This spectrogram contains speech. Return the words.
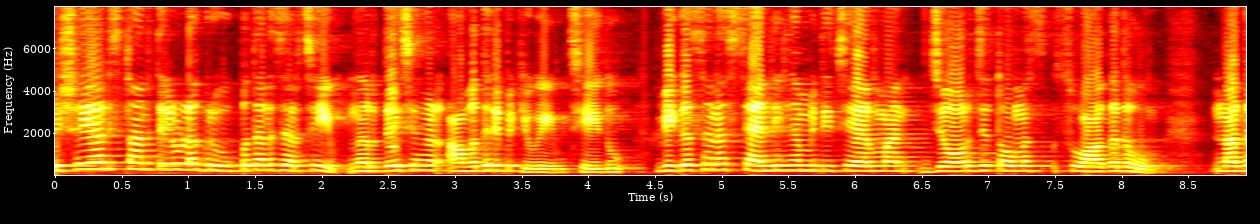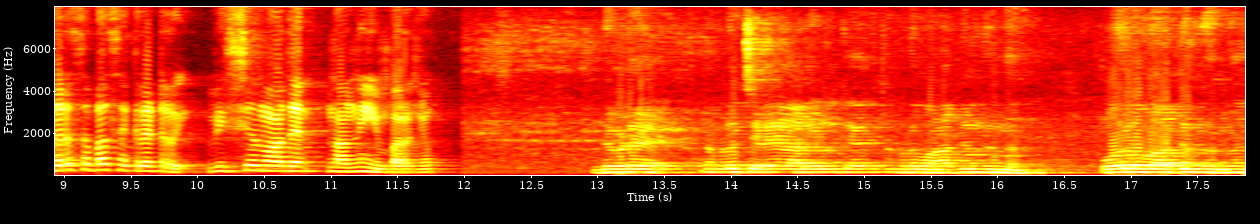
വിഷയാടിസ്ഥാനത്തിലുള്ള ഗ്രൂപ്പ് തല ചർച്ചയും നിർദ്ദേശങ്ങൾ അവതരിപ്പിക്കുകയും ചെയ്തു. വികസന standing committee chairman George Thomas സ്വാഗതവും നഗരസഭാ സെക്രട്ടറി വിശ്വനാഥൻ നന്ദിയും പറഞ്ഞു. ഇന്നിവിടെ നമ്മൾ ചില ആളുകൾക്ക് നമ്മുടെ വാർഡിൽ നിന്ന് ഓരോ വാർഡിൽ നിന്ന്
